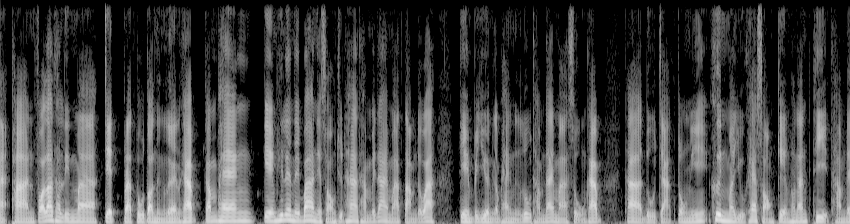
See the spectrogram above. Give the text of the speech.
5 ผ่านฟอร่าทารินมา 7 ประตูต่อ 1 เลยนะครับกำแพงเกมที่เล่นในบ้านเนี่ย 2.5ทำไม่ได้มาต่ำแต่ว่าเกมไปเยือนกำแพง1ลูกทำได้มาสูงครับ ถ้าดูจากตรงนี้ขึ้นมาอยู่แค่ 2 เกมเท่านั้นที่ทำได้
